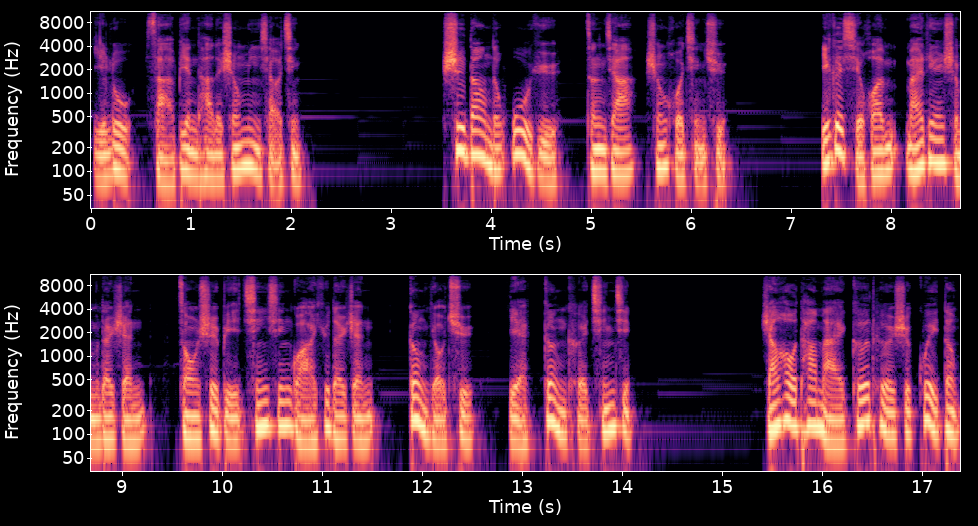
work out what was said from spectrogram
一路洒遍他的生命小径。适当的物欲增加生活情趣。一个喜欢买点什么的人，总是比清心寡欲的人更有趣，也更可亲近。然后他买哥特式贵凳，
